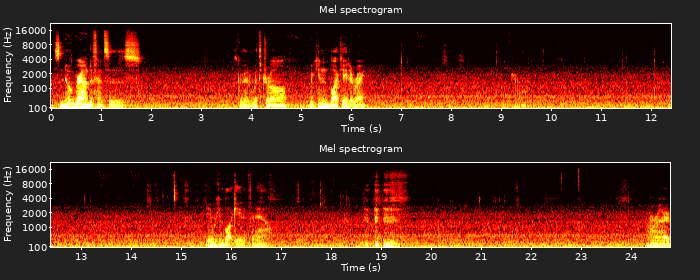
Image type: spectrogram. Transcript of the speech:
There's no ground defenses. Go ahead and withdraw. We can blockade it, right? Yeah, we can blockade it for now. Alright,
